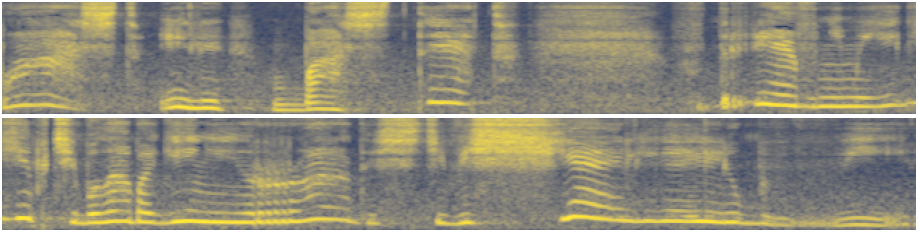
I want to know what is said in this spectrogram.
Баст или Бастет в Древнем Египте была богиней радости, веселья и любви,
